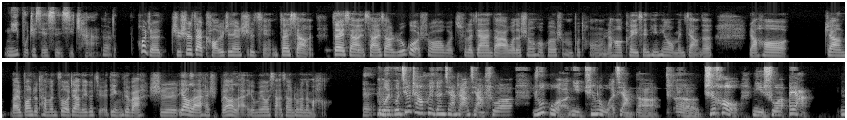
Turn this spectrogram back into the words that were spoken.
弥补这些信息差。对，或者只是在考虑这件事情，在想，在想想一想，如果说我去了加拿大，我的生活会有什么不同？然后可以先听听我们讲的，然后。这样来帮助他们做这样的一个决定，对吧？是要来还是不要来？有没有想象中的那么好？对我，我经常会跟家长讲说，如果你听了我讲的，呃，之后你说，哎呀，嗯，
